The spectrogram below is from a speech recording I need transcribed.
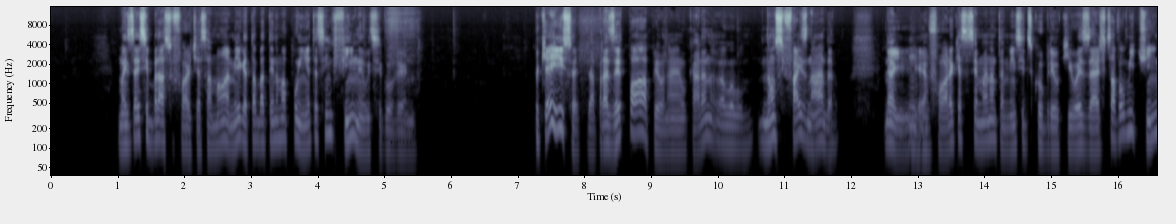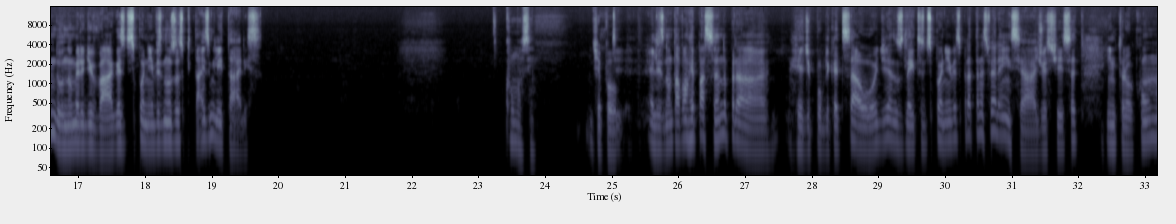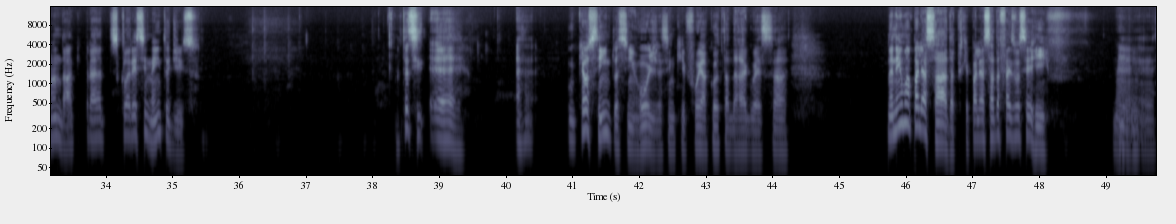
Mas esse braço forte, essa mão amiga, tá batendo uma punheta sem fim nesse governo. Porque é isso, é dá prazer próprio, né? O cara não, não se faz nada. Não, e é uhum. é fora que essa semana também se descobriu que o exército estava omitindo o número de vagas disponíveis nos hospitais militares. Como assim? Tipo, eles não estavam repassando para a rede pública de saúde os leitos disponíveis para transferência. A justiça entrou com um mandato para esclarecimento disso. Então, é, é, o que eu sinto, assim, hoje, assim, que foi a gota d'água, essa... Não é nenhuma palhaçada, porque palhaçada faz você rir. Né? Uhum.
